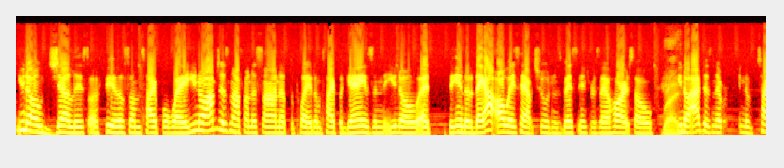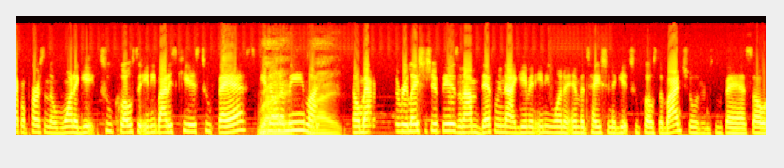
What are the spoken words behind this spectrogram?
you know, jealous or feel some type of way. You know, I'm just not going to sign up to play them type of games. And you know, at the end of the day, I always have children's best interest at heart. So, Right. you know, I just never been the type of person to want to get too close to anybody's kids too fast. You know what I mean? Like, right. no matter the relationship is, and I'm definitely not giving anyone an invitation to get too close to my children too fast. So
